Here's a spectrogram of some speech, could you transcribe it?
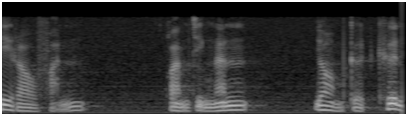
ที่เราฝัน ความจริงนั้นย่อมเกิดขึ้น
